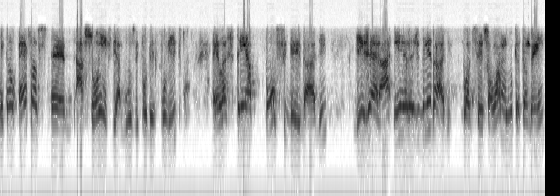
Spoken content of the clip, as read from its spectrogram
Então, essas é, ações de abuso de poder político, elas têm a possibilidade de gerar inelegibilidade. Pode ser só uma multa também,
